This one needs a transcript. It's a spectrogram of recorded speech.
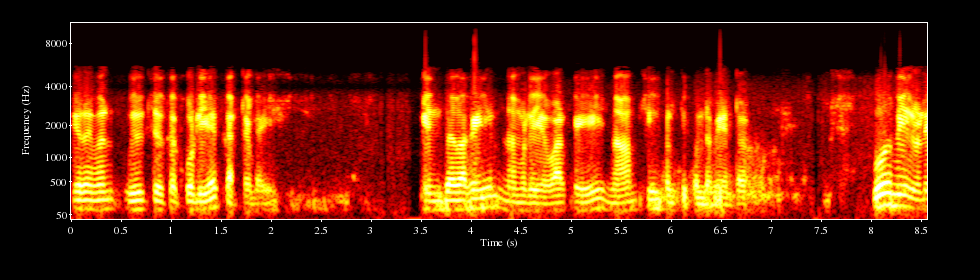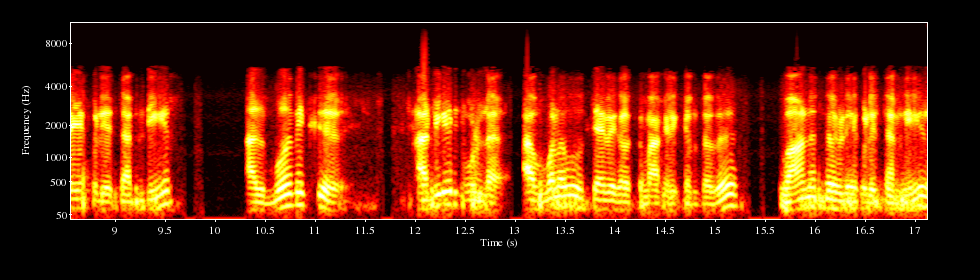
இறைவன் விதித்திருக்கக்கூடிய கட்டளை. இந்த வகையில் நம்முடைய வாழ்க்கையை நாம் சீர்படுத்திக் கொள்ள வேண்டும். பூமியில் விளையக்கூடிய தண்ணீர் அது பூமிக்கு அடியில் உள்ள அவ்வளவு தேவைகளுக்குமாக இருக்கின்றது. வானங்கள் விளையக்கூடிய தண்ணீர்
